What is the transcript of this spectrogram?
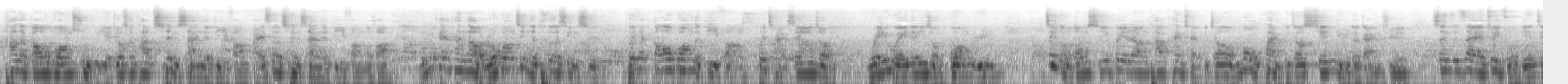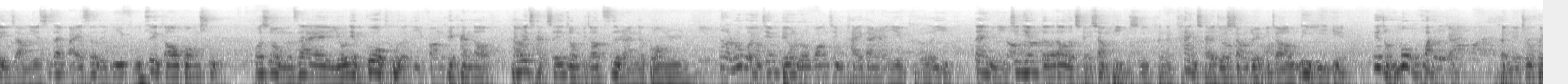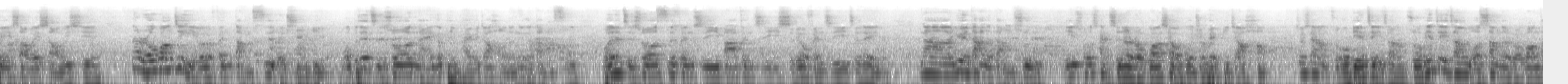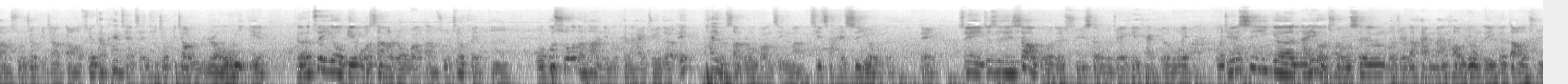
它的高光处，也就是它衬衫的地方，白色衬衫的地方的话，你们可以看到柔光镜的特性是会在高光的地方会产生一种微微的一种光晕，这种东西会让它看起来比较梦幻、比较仙女的感觉，甚至在最左边这一张也是在白色的衣服最高光处。或是我们在有点过曝的地方，可以看到它会产生一种比较自然的光晕。那如果你今天不用柔光镜拍，当然也可以，但你今天得到的成像品质可能看起来就相对比较丽一点，那种梦幻感可能就会稍微少一些。那柔光镜也有分档次的区别，我不是只说哪一个品牌比较好的那个档次，我是只说四分之一、八分之一、十六分之一之类的。那越大的档数，你所产生的柔光效果就会比较好。就像左边这一张，左边这一张我上的柔光档数就比较高，所以它看起来整体就比较柔一点。可是最右边我上的柔光档数就很低。我不说的话，你们可能还觉得，哎，它有上柔光镜吗？其实还是有的，对。所以就是效果的取舍，我觉得可以看各位。我觉得是一个男友求生，我觉得还蛮好用的一个道具。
